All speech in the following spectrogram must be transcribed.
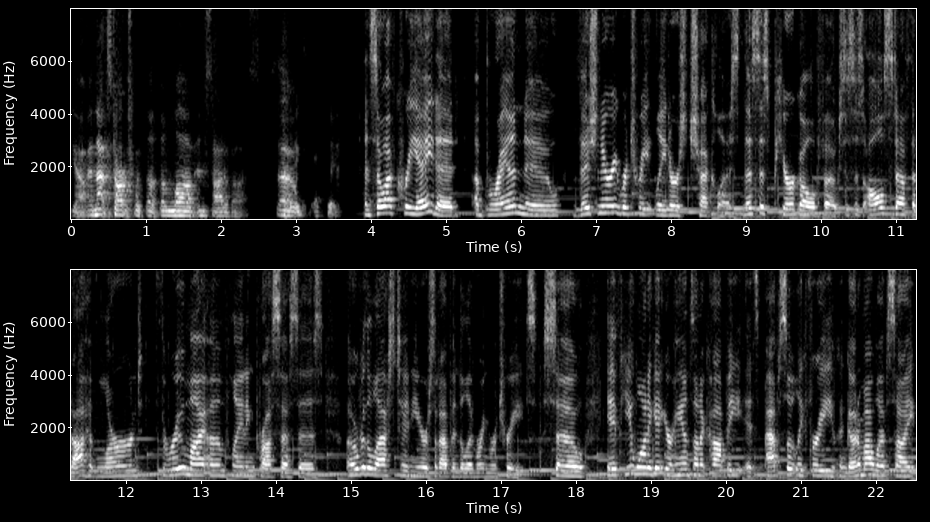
Yeah. And that starts with the, the love inside of us. So exactly. And so I've created a brand new Visionary Retreat Leaders checklist. This is pure gold, folks. This is all stuff that I have learned through my own planning processes over the last 10 years that I've been delivering retreats. So if you want to get your hands on a copy, it's absolutely free. You can go to my website,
